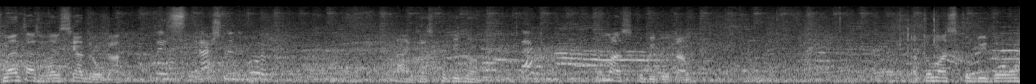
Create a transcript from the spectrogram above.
Cmentarz wersja druga. To jest straszny dwór. Tak, to jest Scooby-Doo. Tak? Tu masz Scooby-Doo tam. A tu masz Scooby-Doo.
